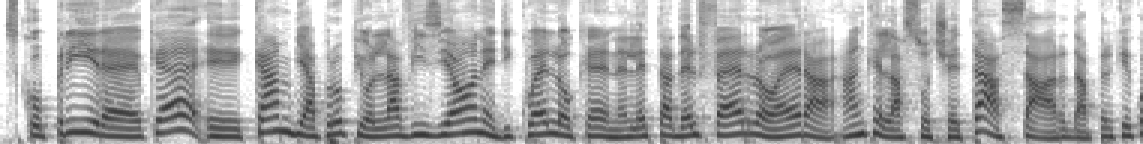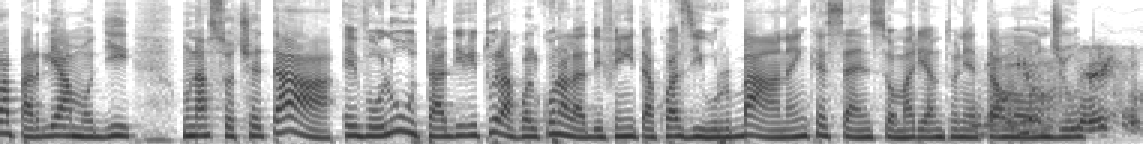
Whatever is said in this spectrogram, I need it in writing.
scoprire che eh, cambia proprio la visione di quello che nell'età del ferro era anche la società sarda, perché qua parliamo di una società evoluta, addirittura qualcuno l'ha definita quasi urbana. In che senso, Maria Antonietta No, Mongiu? ecco,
